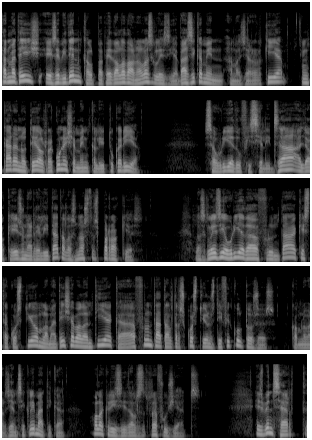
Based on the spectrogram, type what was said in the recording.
Tanmateix, és evident que el paper de la dona a l'Església, bàsicament en la jerarquia, encara no té el reconeixement que li tocaria – S'hauria d'oficialitzar allò que és una realitat a les nostres parròquies. L'Església hauria d'afrontar aquesta qüestió amb la mateixa valentia que ha afrontat altres qüestions dificultoses, com l'emergència climàtica o la crisi dels refugiats. És ben cert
